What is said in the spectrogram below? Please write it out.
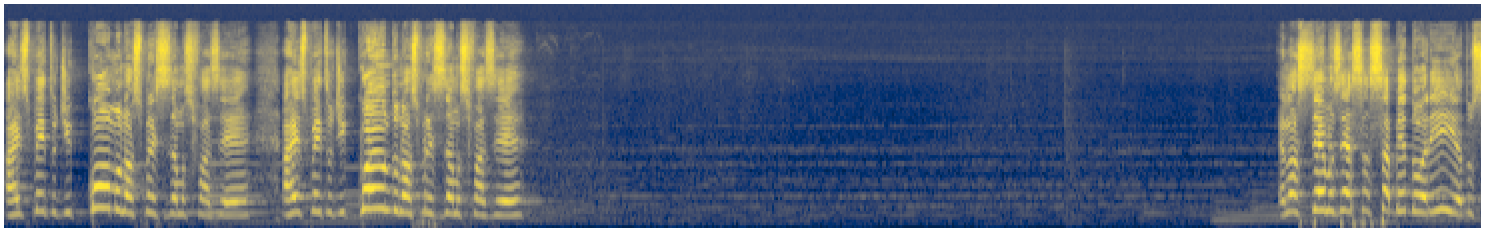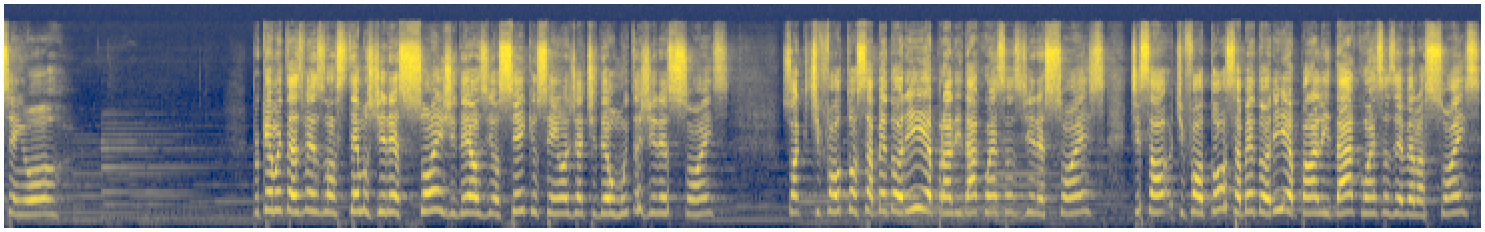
a respeito de como nós precisamos fazer, a respeito de quando nós precisamos fazer. É nós temos essa sabedoria do Senhor. Porque muitas vezes nós temos direções de Deus, e eu sei que o Senhor já te deu muitas direções, só que te faltou sabedoria para lidar com essas direções, te, te faltou sabedoria para lidar com essas revelações,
